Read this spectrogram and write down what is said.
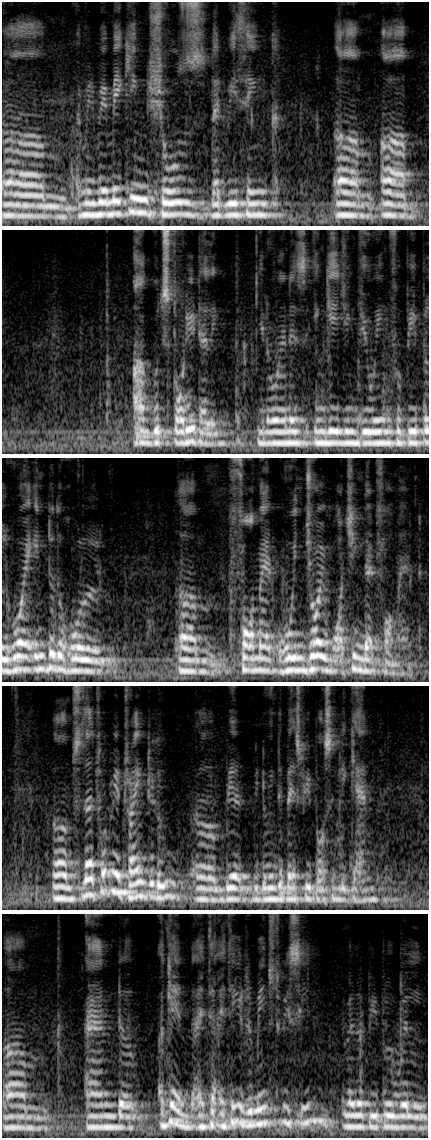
Um, I mean, we're making shows that we think um, are, are good storytelling, you know, and is engaging viewing for people who are into the whole um, format, who enjoy watching that format. Um, so that's what we're trying to do. Uh, we're, we're doing the best we possibly can. Um, and uh, again, I, th- I think it remains to be seen whether people will,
